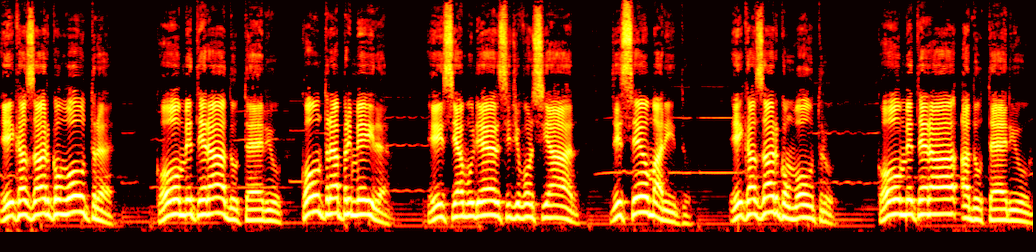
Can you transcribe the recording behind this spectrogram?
e casar com outra, cometerá adultério contra a primeira. E se a mulher se divorciar de seu marido e casar com outro, cometerá adultério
